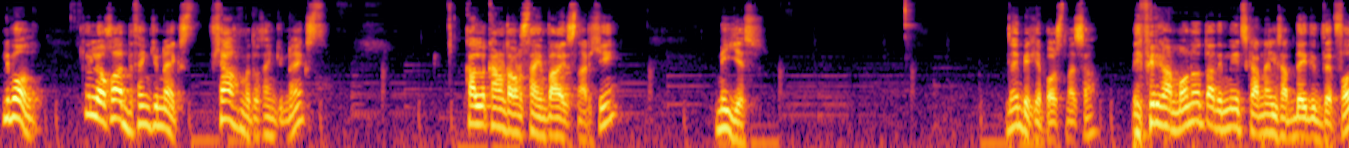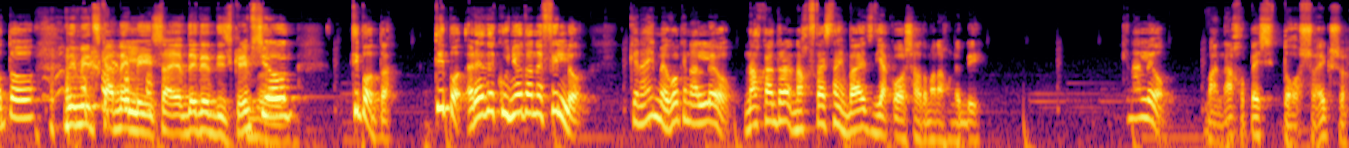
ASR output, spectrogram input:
Λοιπόν, και λέω εγώ άντε, thank you next. Φτιάχνουμε το thank you next. Καλό, κάνω τα γνωστά invite στην αρχή. Μύγες. Δεν υπήρχε post μέσα. Υπήρχαν μόνο τα Δημήτρης Κανέλη updated the photo, Δημήτρης Κανέλη updated description. Τίποτα. Τίποτα. Ρε, δεν κουνιότανε φίλο. Και να είμαι εγώ και να λέω, να έχω, κάνει τώρα, να έχω φτάσει στα invites 200 άτομα να έχουν μπει. Και να λέω, μα να έχω πέσει τόσο έξω.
